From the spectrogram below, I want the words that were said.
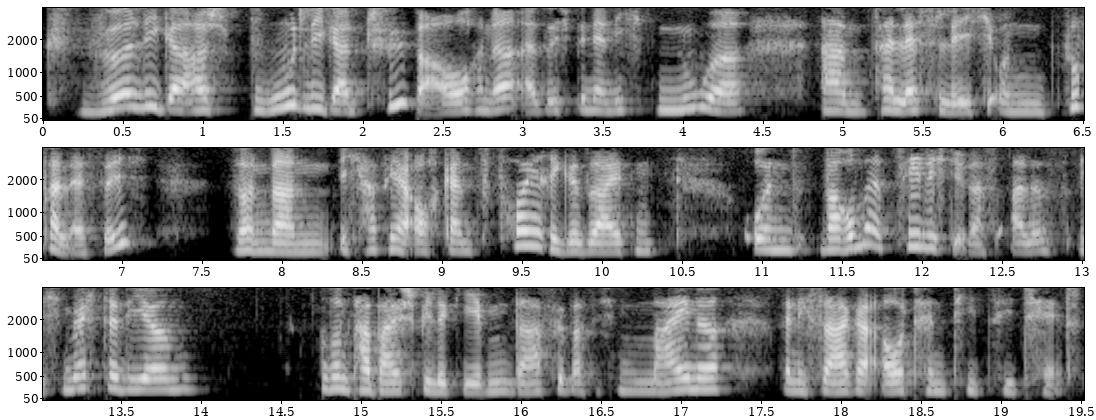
quirliger, sprudeliger Typ auch. Ne? Also ich bin ja nicht nur ähm, verlässlich und zuverlässig, sondern ich habe ja auch ganz feurige Seiten. Und warum erzähle ich dir das alles? Ich möchte dir so ein paar Beispiele geben dafür, was ich meine, wenn ich sage Authentizität.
